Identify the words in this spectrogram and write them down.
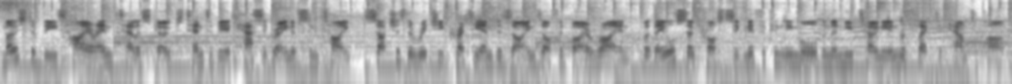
Most of these higher-end telescopes tend to be a Cassegrain of some type, such as the Ritchey-Chrétien designs offered by Orion, but they also cost significantly more than the Newtonian reflector counterparts.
